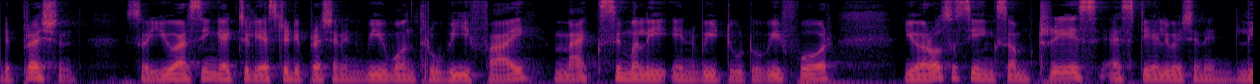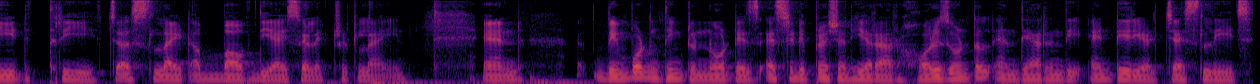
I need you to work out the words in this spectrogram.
depression. So you are seeing actually ST depression in V1 through V5, maximally in V2 to V4. You are also seeing some trace ST elevation in lead 3, just slight above the isoelectric line. And the important thing to note is ST depression here are horizontal and they are in the anterior chest leads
